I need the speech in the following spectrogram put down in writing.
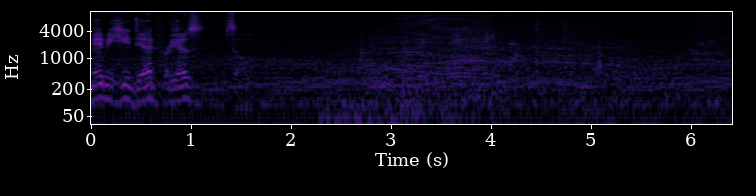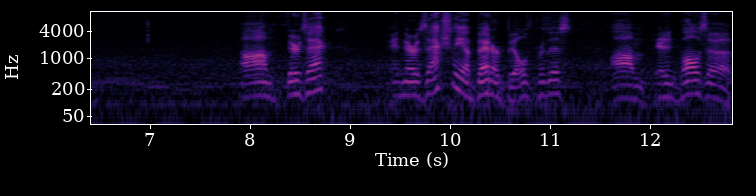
Maybe he did for his. Um, there's act, and there's actually a better build for this. Um, it involves a,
